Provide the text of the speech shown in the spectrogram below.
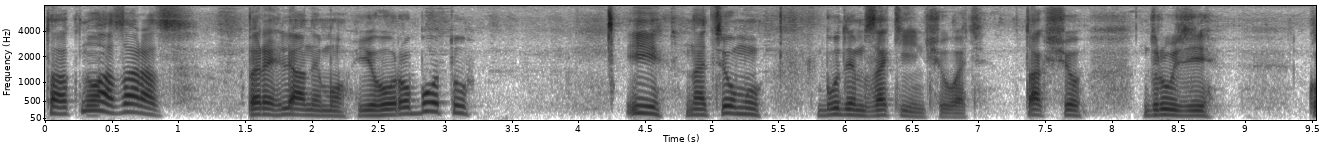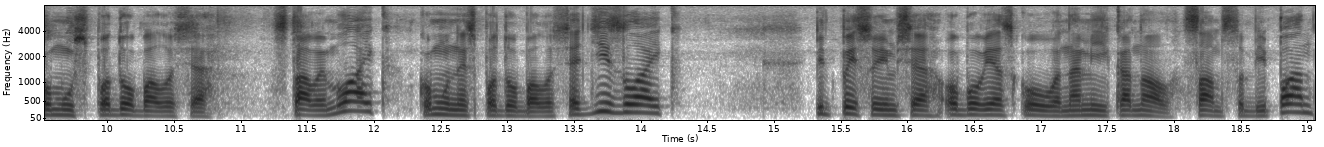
Так, ну а зараз переглянемо його роботу і на цьому будемо закінчувати. Так що, друзі, кому сподобалося, ставимо лайк. Кому не сподобалося, дізлайк. Підписуємося обов'язково на мій канал Сам собі пан.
